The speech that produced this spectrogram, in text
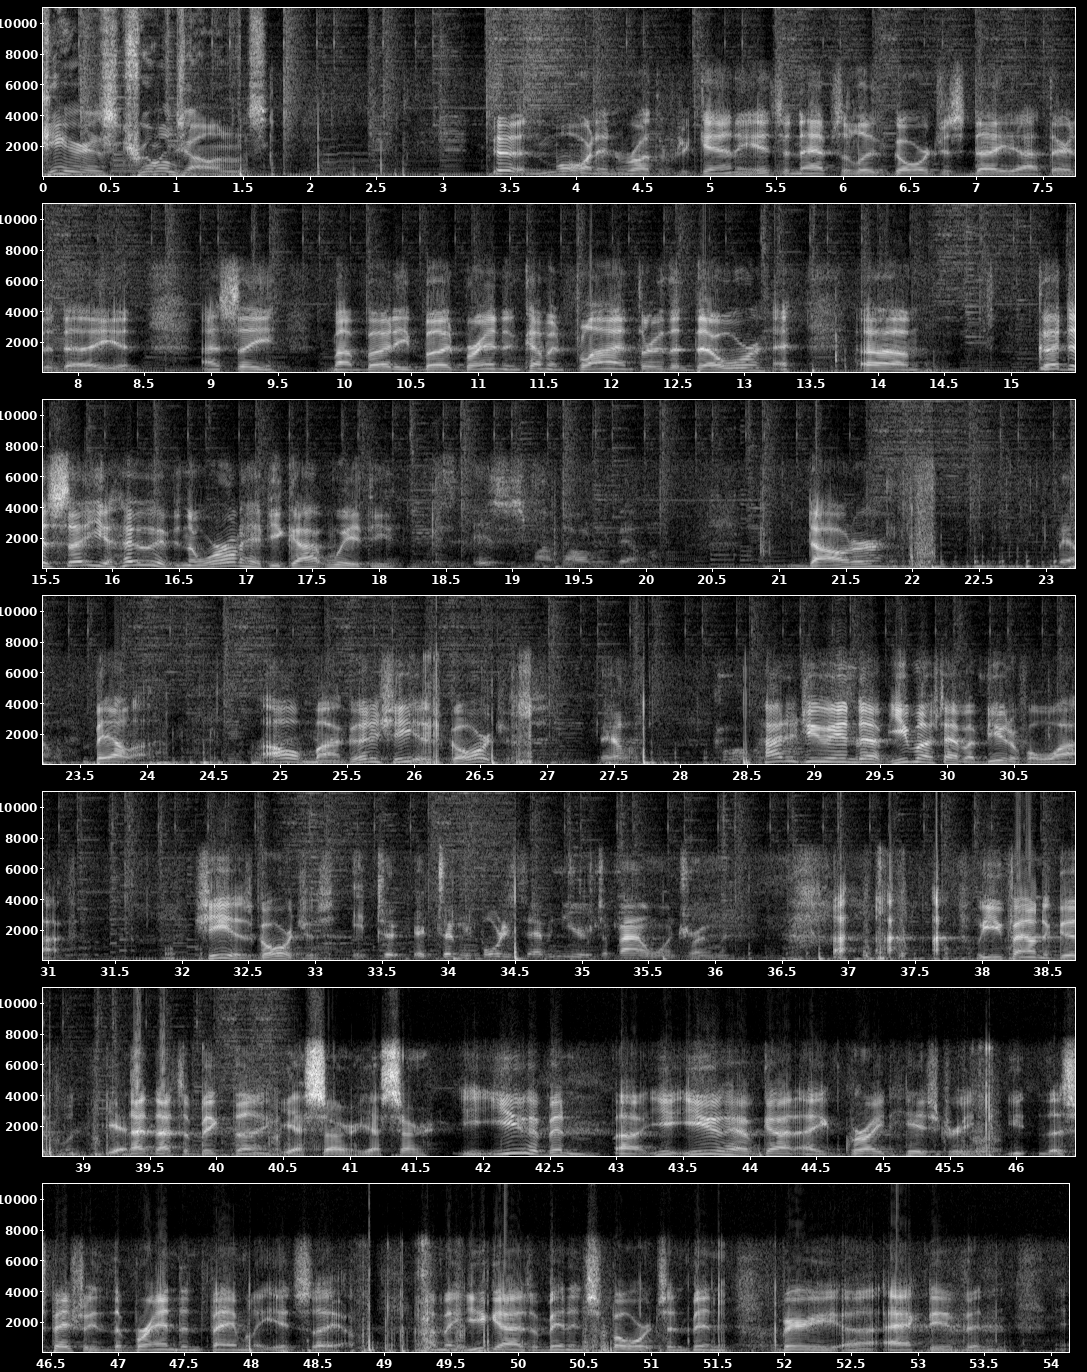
Here's Truman Jones. Good morning, Rutherford County. It's an absolute gorgeous day out there today, and I see my buddy Bud Brandon coming flying through the door. um, good to see you. Who in the world have you got with you? This is my daughter Bella. Daughter Bella. Bella. Oh my goodness, she is gorgeous. Bella, come on. How did you end up? You must have a beautiful wife. She is gorgeous. It took it took me 47 years to find one, Truman. Well, you found a good one. Yes. That, that's a big thing. Yes, sir. Yes, sir. You have been, uh, you, you have got a great history, especially the Brandon family itself. I mean, you guys have been in sports and been very uh, active and.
